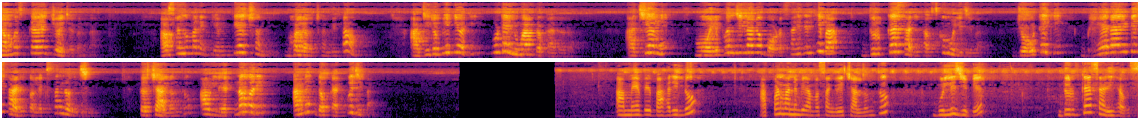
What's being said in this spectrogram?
নমস্কার জয় জগন্নাথ ଆଉ ସାଙ୍ଗମାନେ କେମିତି ଅଛନ୍ତି ଭଲ ଅଛନ୍ତି ତ ଆଜିର ଭିଡ଼ିଓଟି ଗୋଟେ ନୂଆ ପ୍ରକାରର ଆଜି ଆମେ ମୟୂରଭଞ୍ଜ ଜିଲ୍ଲାର ବଡ଼ ସାହିରେ ଥିବା ଦୁର୍ଗା ଶାଢ଼ୀ ହାଉସ୍କୁ ବୁଲିଯିବା ଯୋଉଠିକି ଭେରାଇଟି ଶାଢ଼ୀ କଲେକ୍ସନ୍ ରହିଛି ତ ଚାଲନ୍ତୁ ଆଉ ଲେଟ୍ ନ କରି ଆମେ ଦୋକାନକୁ ଯିବା ଆମେ ଏବେ ବାହାରିଲୁ ଆପଣମାନେ ବି ଆମ ସାଙ୍ଗରେ ଚାଲନ୍ତୁ ବୁଲିଯିବେ ଦୁର୍ଗା ଶାଢ଼ୀ ହାଉସ୍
